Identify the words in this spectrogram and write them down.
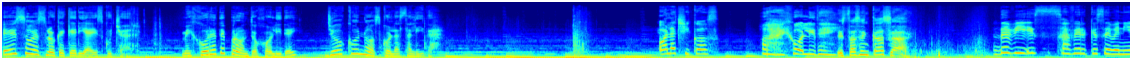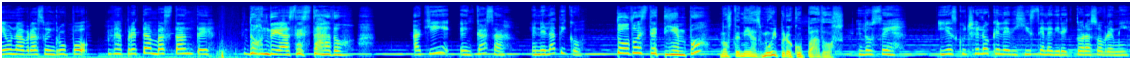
Eso es lo que quería escuchar. Mejórate pronto, Holiday. Yo conozco la salida. Hola chicos. ¡Ay, Holiday! ¡Estás en casa! Debí saber que se venía un abrazo en grupo. Me apretan bastante. ¿Dónde has estado? Aquí, en casa, en el ático. ¿Todo este tiempo? Nos tenías muy preocupados. Lo sé. Y escuché lo que le dijiste a la directora sobre mí.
